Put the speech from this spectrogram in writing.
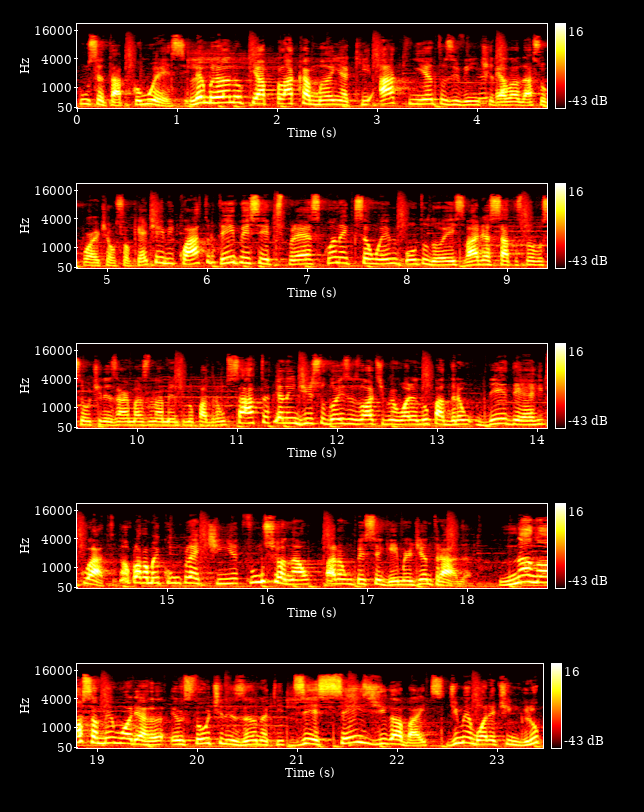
com um setup como esse. Lembrando que a placa-mãe aqui A520, ela dá suporte ao socket M4, tem PC Express, conexão M.2, várias SATAs para você utilizar armazenamento no padrão SATA e além disso dois slots de memória no padrão DDR4. Então, uma placa tamanho completinha, funcional para um PC gamer de entrada. Na nossa memória RAM, eu estou utilizando aqui 16 GB de memória Team Group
